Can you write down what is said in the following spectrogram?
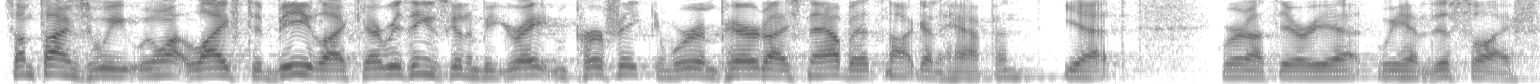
Sometimes we, we want life to be like everything's going to be great and perfect, and we're in paradise now, but it's not going to happen yet. We're not there yet. We have this life.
